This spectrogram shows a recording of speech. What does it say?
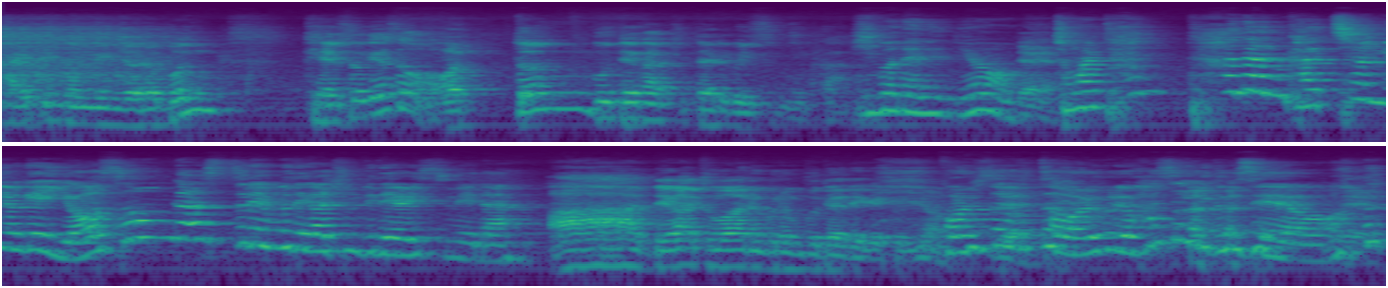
파이팅 국민 여러분 계속해서 어떤 무대가 기다리고 있습니까? 이번에는요 네. 정말 탄탄한 가창력의 여성 가수들의 무대가 준비되어 있습니다. 아 내가 좋아하는 그런 무대 되겠군요. 벌써부터 얼굴에 화색이 도세요. 네.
